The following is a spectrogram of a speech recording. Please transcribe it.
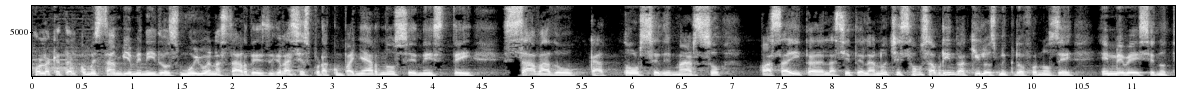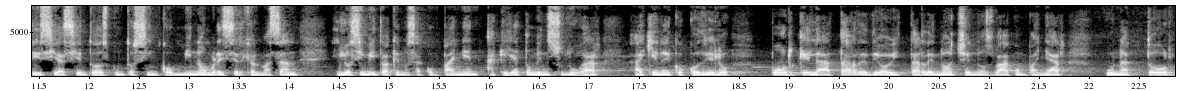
Hola, ¿qué tal? ¿Cómo están? Bienvenidos. Muy buenas tardes. Gracias por acompañarnos en este sábado 14 de marzo, pasadita de las 7 de la noche. Estamos abriendo aquí los micrófonos de MBS Noticias 102.5. Mi nombre es Sergio Almazán y los invito a que nos acompañen, a que ya tomen su lugar aquí en el Cocodrilo, porque la tarde de hoy, tarde-noche, nos va a acompañar un actor,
